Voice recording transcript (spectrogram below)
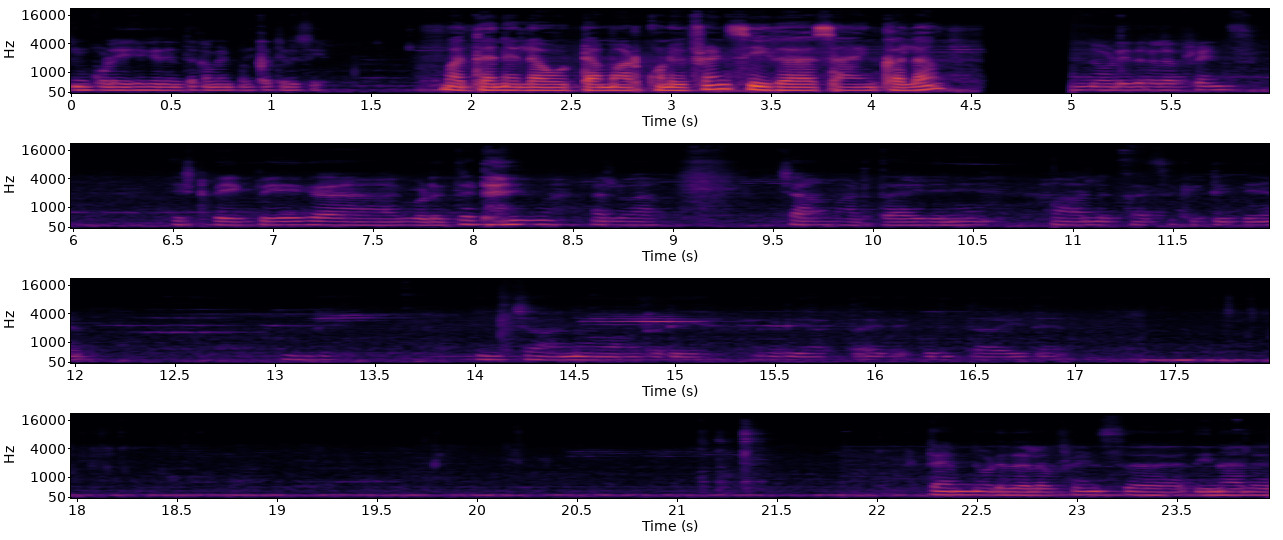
ತಿನ್ಕೊಳ್ಳಿ, ಹೇಗಿದೆ ಅಂತ ಕಮೆಂಟ್ ಮೂಲಕ ತಿಳಿಸಿ. ಮಧ್ಯಾಹ್ನ ಎಲ್ಲ ಊಟ ಮಾಡ್ಕೊಂಡ್ವಿ ಫ್ರೆಂಡ್ಸ್ ಈಗ ಸಾಯಂಕಾಲ. ನೋಡಿದ್ರಲ್ಲ ಫ್ರೆಂಡ್ಸ್ ಎಷ್ಟು ಬೇಗ ಬೇಗ ಆಗ್ಬಿಡುತ್ತೆ ಟೈಮ್ ಅಲ್ವಾ? ಚಹಾ ಮಾಡ್ತಾ ಇದ್ದೀನಿ, ಹಾಲು ಕಾಸಕ್ಕಿಟ್ಟಿದ್ದೆ. ನೋಡಿ ಚಹಾನು ಆಲ್ರೆಡಿ ರೆಡಿ ಆಗ್ತಾ ಇದೆ ಕುಡಿತಾ ಇದೆ. ಟೈಮ್ ನೋಡಿದಲ್ಲ ಫ್ರೆಂಡ್ಸ್ ದಿನಾಲು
